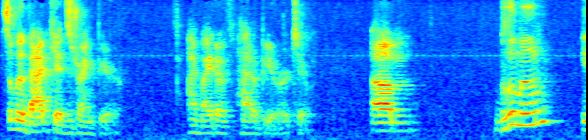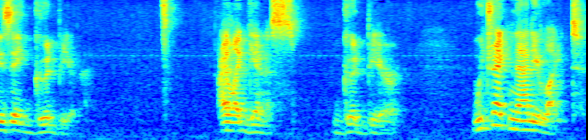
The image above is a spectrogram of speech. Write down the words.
some of the bad kids drank beer. I might have had a beer or two. Um, Blue Moon is a good beer. I like Guinness, good beer. We drank Natty Light.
